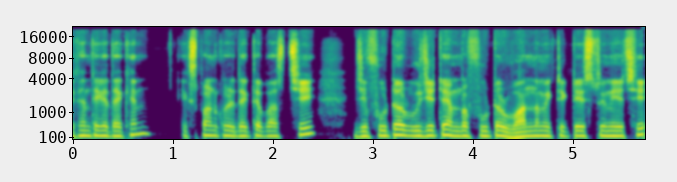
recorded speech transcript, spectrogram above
এখান থেকে দেখেন এক্সপান্ড করে দেখতে পাচ্ছি যে ফুটার উইজেটে আমরা ফুটার 1 নামে একটি টেক্সট নিয়েছি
